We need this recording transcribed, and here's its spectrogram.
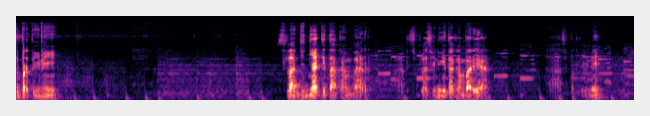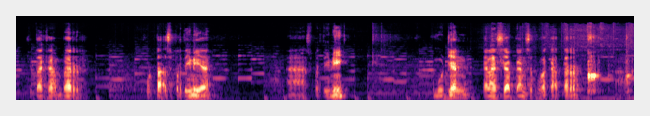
seperti ini. Selanjutnya kita gambar. Nah, di sebelah sini kita gambar ya. Nah, seperti ini. Kita gambar kotak seperti ini ya. Nah seperti ini. Kemudian kalian siapkan sebuah cutter. Nah,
